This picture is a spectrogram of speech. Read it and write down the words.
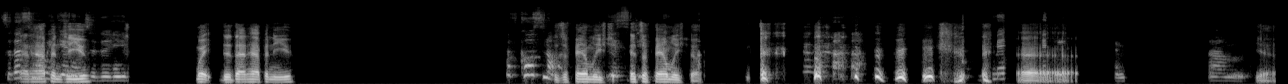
so that's That happened to you? the new Wait, did that happen to you? of course not It's a family. Sh- Yes, it's a family show. Uh, um, Yeah.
